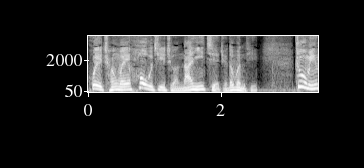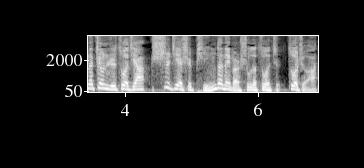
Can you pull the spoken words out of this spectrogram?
会成为后继者难以解决的问题。”著名的政治作家《世界是平的》那本书的作者作者啊，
